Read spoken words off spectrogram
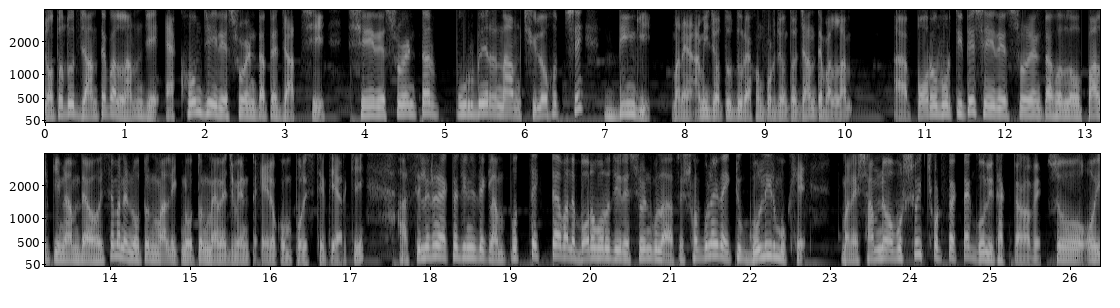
যতদূর জানতে পারলাম যে এখন যে রেস্টুরেন্টটাতে যাচ্ছি, সেই রেস্টুরেন্টটার পূর্বের নাম ছিল হচ্ছে ডিঙ্গি। মানে আমি যতদূর এখন পর্যন্ত জানতে পারলাম পরবর্তীতে সেই রেস্টুরেন্টটা হলো পালকি নাম দেওয়া হয়েছে মানে নতুন মালিক, নতুন ম্যানেজমেন্ট এরকম পরিস্থিতি আর কি। আর সিলেটের একটা জিনিস দেখলাম, প্রত্যেকটা মানে বড় বড় যে রেস্টুরেন্টগুলো আছে, সবগুলোই না একটু গলির মুখে মানে সামনে অবশ্যই ছোট্ট একটা গলি থাকতে হবে। সো ওই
